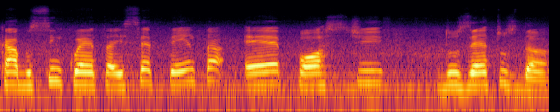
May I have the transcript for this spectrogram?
cabo 50 e 70 é poste 200 dan.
